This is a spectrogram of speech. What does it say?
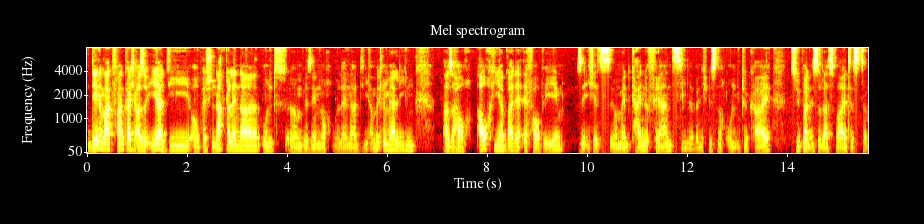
Dänemark, Frankreich, also eher die europäischen Nachbarländer und ähm, wir sehen noch Länder, die am Mittelmeer liegen. Also auch, auch hier bei der FVW sehe ich jetzt im Moment keine Fernziele. Wenn ich bis nach unten Türkei, Zypern ist so das weiteste.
